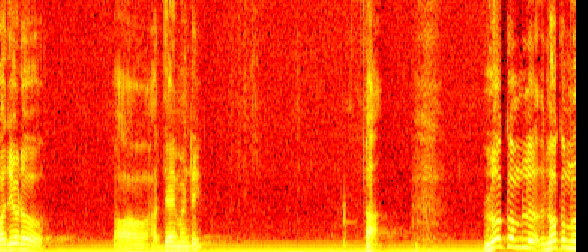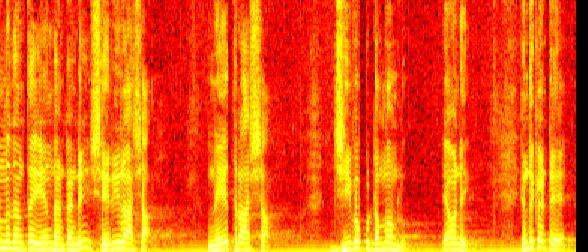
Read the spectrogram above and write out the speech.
పదిహేడో అధ్యాయం అండి. లోకంలో లోకంలో ఉన్నదంతా ఏందంటండి? శరీరాశ నేత్రాశ జీవపు డమ్మములు ఏమండి? ఎందుకంటే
